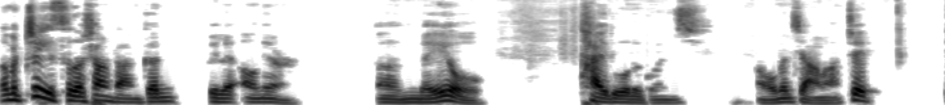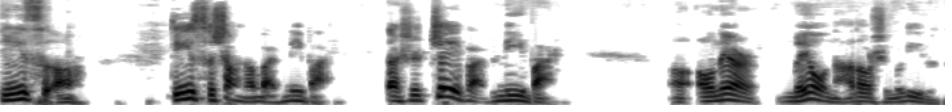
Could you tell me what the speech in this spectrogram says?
那么这一次的上涨跟威廉奥尼尔，呃，没有太多的关系啊。我们讲了，这第一次啊，第一次上涨百分之一百，但是这百分之一百啊，奥尼尔没有拿到什么利润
